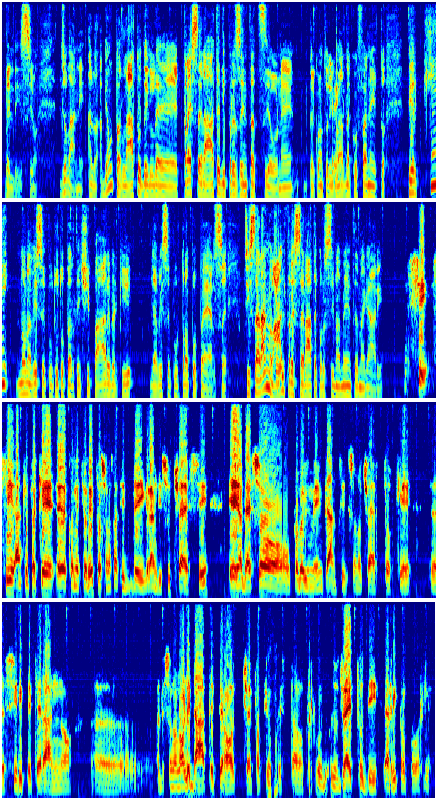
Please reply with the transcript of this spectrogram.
Bellissimo. Giovanni, allora, abbiamo parlato delle tre serate di presentazione per quanto riguarda sì. Cofanetto. Per chi non avesse potuto partecipare, per chi le avesse purtroppo perse, ci saranno sì. altre serate prossimamente magari? Sì, sì, anche perché eh, come ti ho detto sono stati dei grandi successi e adesso probabilmente, anzi sono certo che eh, si ripeteranno eh, adesso non ho le date, però c'è proprio uh-huh. questo oggetto di riproporli.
